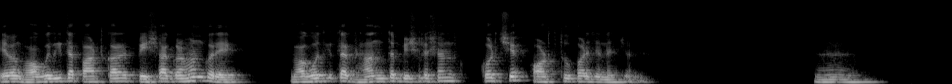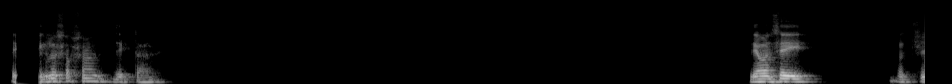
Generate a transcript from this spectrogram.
এবং ভগবদ্গীতা পাঠ করার পেশা গ্রহণ করে ভগবদ্গীতার ভ্রান্ত বিশ্লেষণ করছে অর্থ উপার্জনের জন্য। এগুলো সবসময় দেখতে হবে। যেমন সেই হচ্ছে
